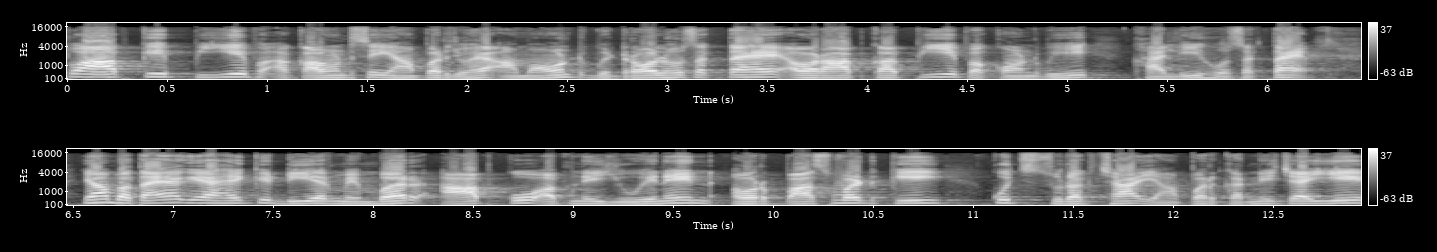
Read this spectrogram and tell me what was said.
तो आपके पीएफ अकाउंट से यहाँ पर जो है अमाउंट विड्रॉल हो सकता है और आपका पीएफ अकाउंट भी खाली हो सकता है। यहाँ बताया गया है कि डियर मेंबर आपको अपने यूएनए और पासवर्ड की कुछ सुरक्षा यहाँ पर करनी चाहिए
